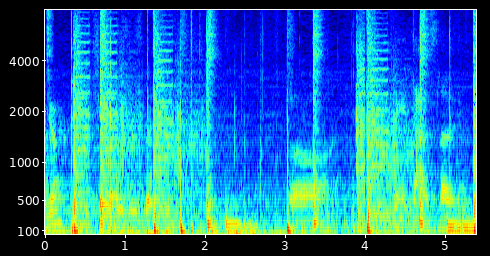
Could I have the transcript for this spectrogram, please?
Again. Cheers the. Oh, bring it down slowly.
